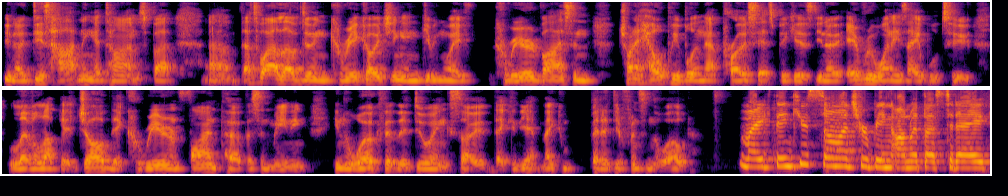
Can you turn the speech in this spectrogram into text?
you know disheartening at times. But um, that's why I love doing career coaching and giving away career advice and trying to help people in that process because you know everyone is able to level up their job their career and find purpose and meaning in the work that they're doing so they can yeah make a better difference in the world Mike, thank you so much for being on with us today.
